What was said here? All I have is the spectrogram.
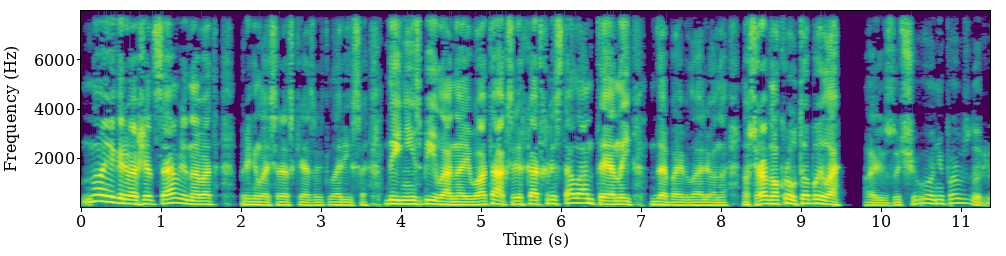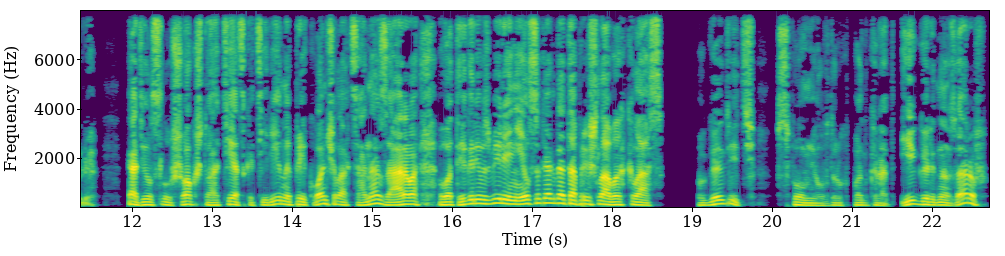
«Но Игорь вообще-то сам виноват», — принялась рассказывать Лариса. «Да и не избила она его, а так слегка отхлестала антенной», — добавила Алена. «Но все равно круто было». «А из-за чего они повздорили?» Ходил слушок, что отец Катерины прикончил отца Назарова. Вот Игорь и взбеленился, когда та пришла в их класс. «Погодите», — вспомнил вдруг Панкрат. «Игорь Назаров?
